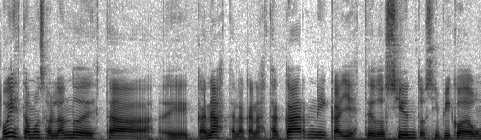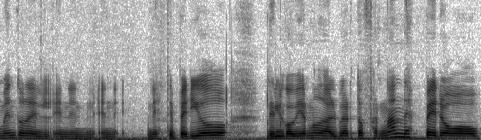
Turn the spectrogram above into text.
hoy estamos hablando de esta eh, canasta, la canasta cárnica y este 200 y pico de aumento en, este periodo del gobierno de Alberto Fernández, pero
